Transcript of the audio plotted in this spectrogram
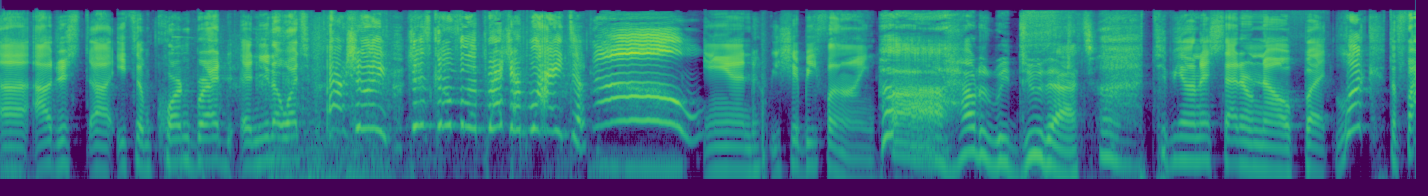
Uh, I'll just, uh, eat some cornbread, and you know what? Actually, just go for the pressure plate! No. And we should be fine. Ah, how did we do that? to be honest, I don't know, but look, the fire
